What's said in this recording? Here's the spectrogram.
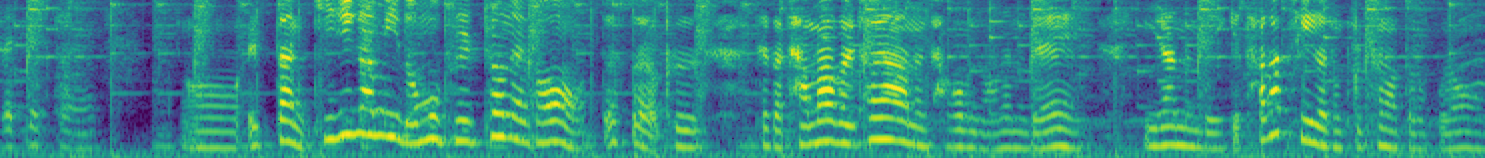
맺혔어요. 어 일단 길이감이 너무 불편해서 뗐어요. 그 제가 자막을 쳐야 하는 작업이 많은데 일하는데 이게 타자치기가 좀 불편하더라고요.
